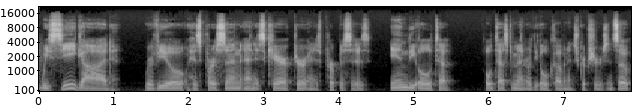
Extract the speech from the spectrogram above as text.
we see God reveal his person and his character and his purposes in the Old Te- Old Testament or the Old Covenant scriptures. And so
